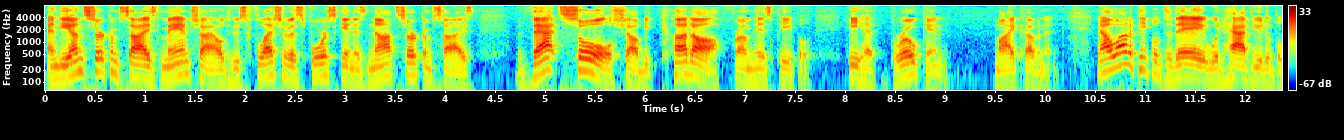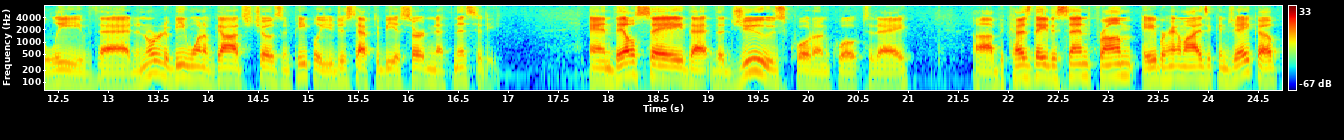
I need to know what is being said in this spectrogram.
And the uncircumcised man-child, whose flesh of his foreskin is not circumcised, that soul shall be cut off from his people. He hath broken my covenant. Now, a lot of people today would have you to believe that in order to be one of God's chosen people, you just have to be a certain ethnicity. And they'll say that the Jews, quote unquote, today, uh, because they descend from Abraham, Isaac, and Jacob,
